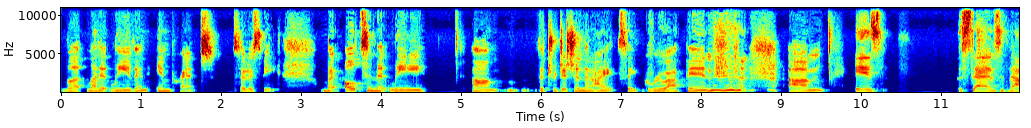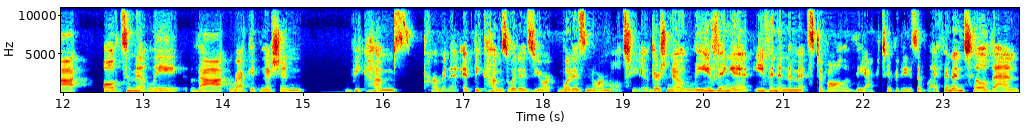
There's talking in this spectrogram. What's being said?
let, let it leave an imprint, so to speak. But ultimately, um, the tradition that I say grew up in um, is says that ultimately that recognition becomes permanent. It becomes what is your what is normal to you. There's no leaving it even in the midst of all of the activities of life. And until then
